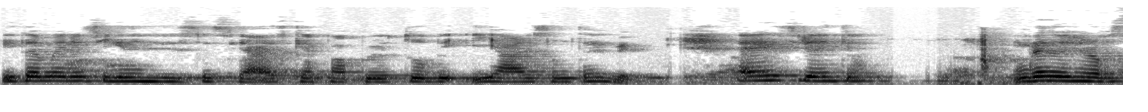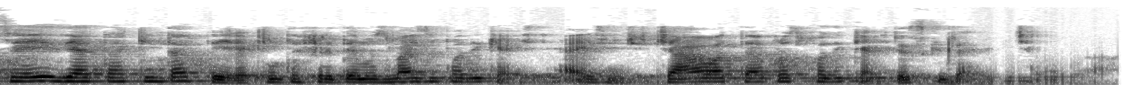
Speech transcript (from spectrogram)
E também nos seguir nas redes sociais, que é Papo YouTube e Alisson TV. É isso, gente. Um grande beijo pra vocês e até quinta-feira. Quinta-feira temos mais um podcast. É isso, gente. Tchau, até o próximo podcast, se quiser. Tchau.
